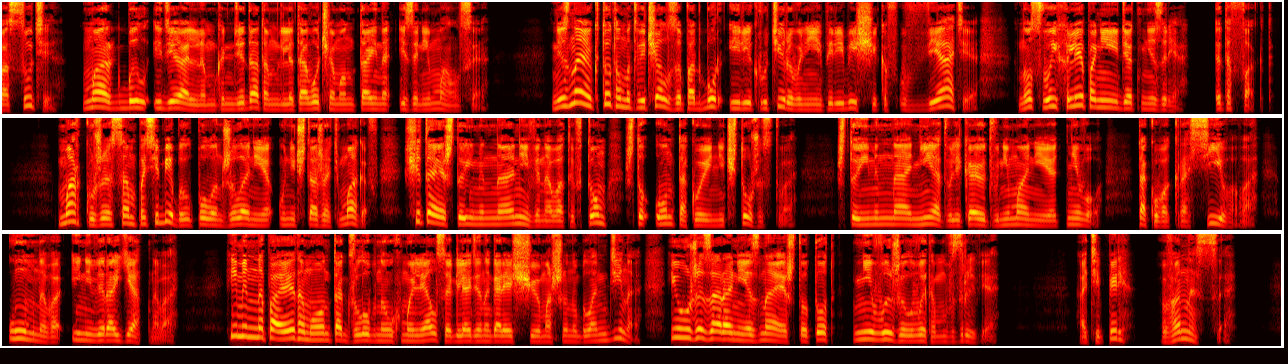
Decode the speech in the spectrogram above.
По сути, Марк был идеальным кандидатом для того, чем он тайно и занимался. Не знаю, кто там отвечал за подбор и рекрутирование перебежчиков в Виате, но свой хлеб они едят не зря. Это факт. Марк уже сам по себе был полон желания уничтожать магов, считая, что именно они виноваты в том, что он такое ничтожество, что именно они отвлекают внимание от него, такого красивого, умного и невероятного, Именно поэтому он так злобно ухмылялся, глядя на горящую машину блондина, и уже заранее зная, что тот не выжил в этом взрыве. А теперь Ванесса.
